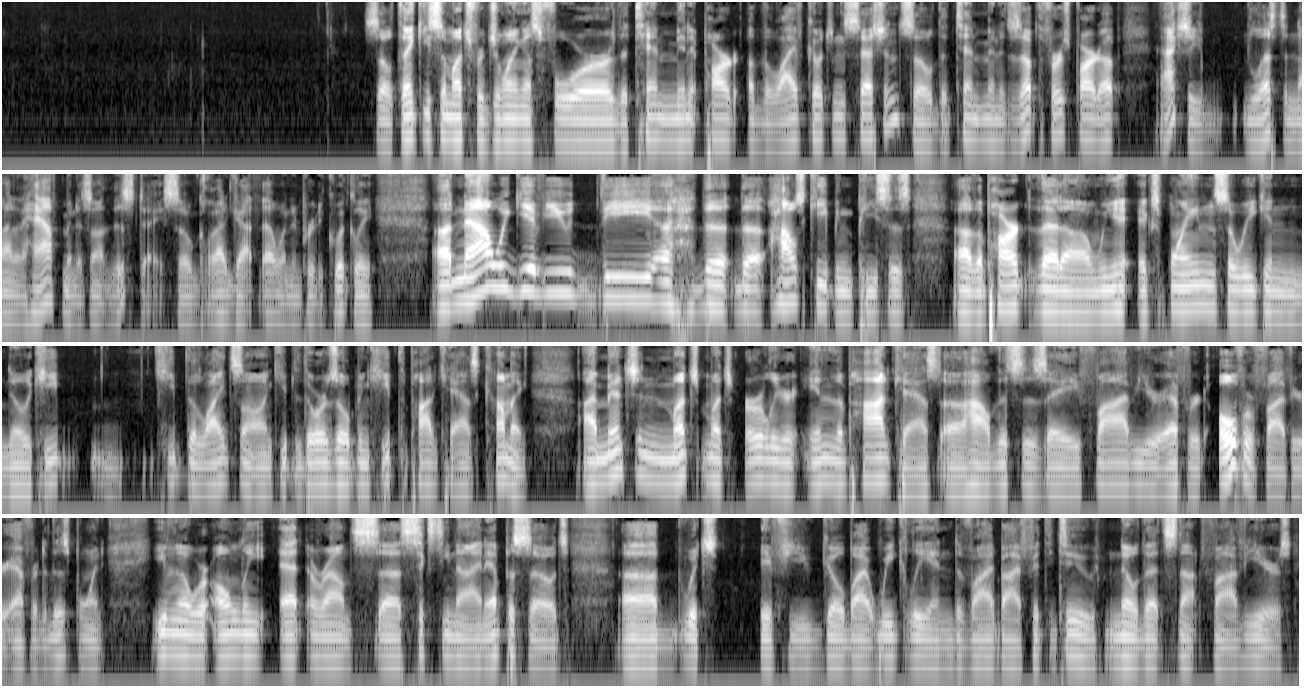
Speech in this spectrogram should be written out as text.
so thank you so much for joining us for the 10 minute part of the life coaching session. So the 10 minutes is up. The first part up, actually less than nine and a half minutes on this day. So glad I got that one in pretty quickly. Uh, now we give you the uh, the the housekeeping pieces, uh, the part that uh, we explain so we can you know keep keep the lights on, keep the doors open, keep the podcast coming. I mentioned much, much earlier in the podcast uh, how this is a five year effort, over five year effort at this point, even though we're only at around uh, 69 episodes, uh, which if you go by weekly and divide by 52, no, that's not five years.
